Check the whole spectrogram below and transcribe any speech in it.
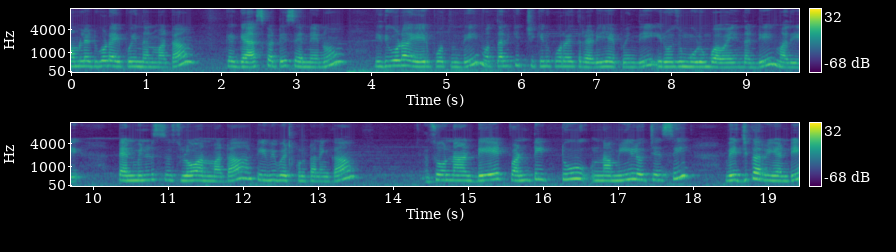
ఆమ్లెట్ కూడా అయిపోయిందనమాట. ఇంకా గ్యాస్ కట్టేసాను నేను. ఇది కూడా ఏరిపోతుంది. మొత్తానికి చికెన్ కూర అయితే రెడీ అయిపోయింది. ఈరోజు మూడు అయిందండి మాది టెన్ మినిట్స్ స్లో అనమాట టీవీ పెట్టుకుంటాను ఇంకా. సో నా డే ట్వంటీ టూ నా మీల్ వచ్చేసి వెజ్ కర్రీ అండి.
